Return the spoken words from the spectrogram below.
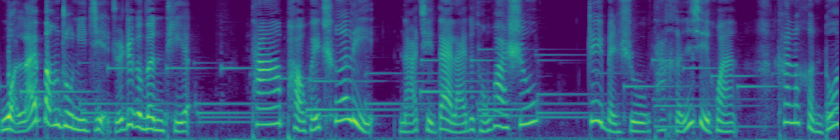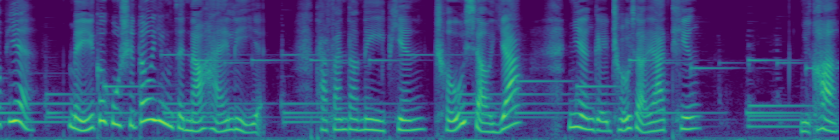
我来帮助你解决这个问题。”他跑回车里，拿起带来的童话书。这本书他很喜欢，看了很多遍，每一个故事都印在脑海里。他翻到那一篇《丑小鸭》，念给丑小鸭听：“你看，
